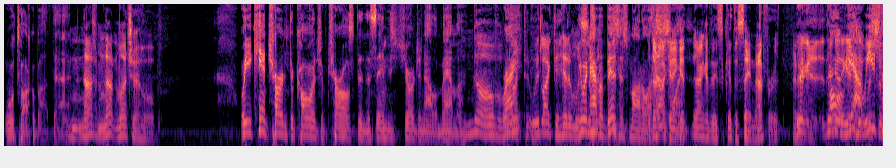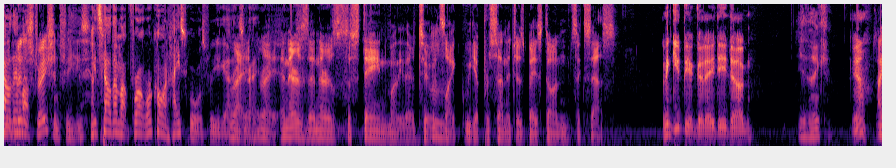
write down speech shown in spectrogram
We'll talk about that. Not not much, I hope. Well, you can't charge the College of Charleston the same as you charge in Alabama. No, Right? we'd, like to, we'd like to hit them with You wouldn't some- have a business model But they're not going to get. They're not going to get the same effort. I They're, they're Oh, going to get yeah, hit well, you tell them up- administration fees. You tell them up front, we're calling high schools for you guys, right, right? right, and there's and there's sustained money there too. Mm-hmm. It's like we get percentages based on success. I think you'd be a good AD, Doug. You think? Yeah, I,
